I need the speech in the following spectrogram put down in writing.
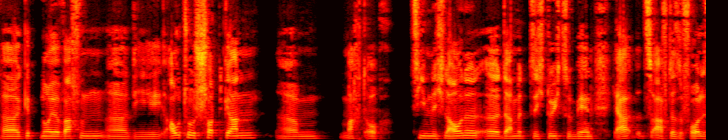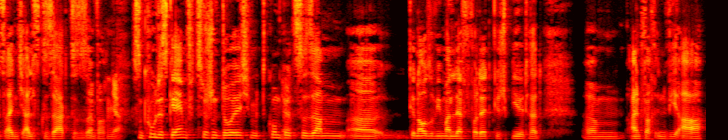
äh, gibt neue Waffen, äh, die Auto-Shotgun ähm, macht auch ziemlich Laune, äh, damit sich durchzumähen. Ja, zu After the Fall ist eigentlich alles gesagt. Das ist einfach ja. ist ein cooles Game zwischendurch mit Kumpels ja. zusammen, äh, genauso wie man Left 4 Dead gespielt hat. Ähm, einfach in VR.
